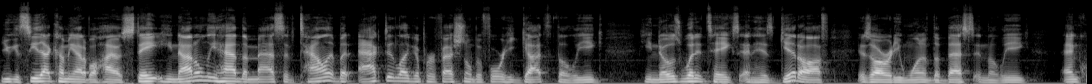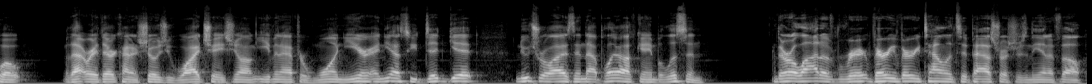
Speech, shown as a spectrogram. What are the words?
You can see that coming out of Ohio State. He not only had the massive talent, but acted like a professional before he got to the league. He knows what it takes, and his get off is already one of the best in the league. End quote. That right there kind of shows you why Chase Young, even after one year, and yes, he did get neutralized in that playoff game, but listen, there are a lot of very, very, very talented pass rushers in the NFL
